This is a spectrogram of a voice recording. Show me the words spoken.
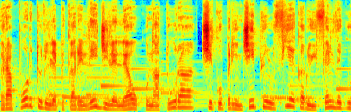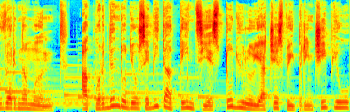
raporturile pe care legile le au cu natura și cu principiul fiecărui fel de guvernământ acordând o deosebită atenție studiului acestui principiu,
